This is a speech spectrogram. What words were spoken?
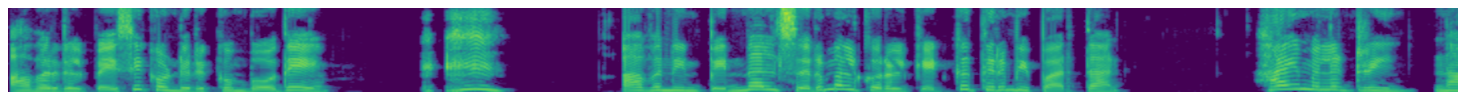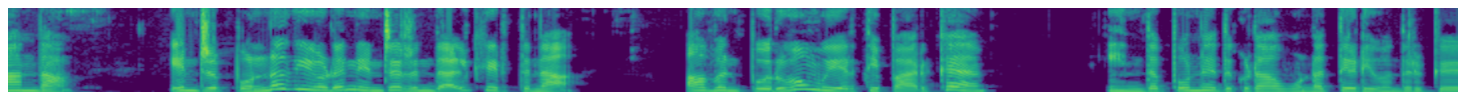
அவர்கள் பேசிக் கொண்டிருக்கும் போதே அவனின் பின்னால் செருமல் குரல் கேட்க திரும்பி பார்த்தான். ஹாய் மிலிட்ரி நான் தான் என்று புன்னகையுடன் நின்றிருந்தாள் கீர்த்தனா. அவன் புருவம் உயர்த்தி பார்க்க இந்த பொண்ணு எதுக்குடா உன்னை தேடி வந்திருக்கு?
